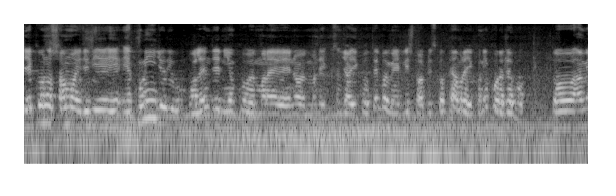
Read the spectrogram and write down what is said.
যে কোনো সময় যদি এখনই যদি বলেন যে নিয়োগ মানে নোটিফিকেশন জারি করতে বা মেরিট লিস্ট পাবলিশ করতে আমরা এখনই করে দেবো। তো আমি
